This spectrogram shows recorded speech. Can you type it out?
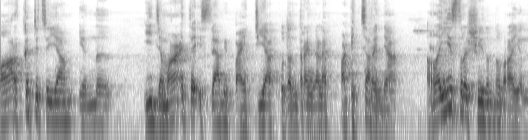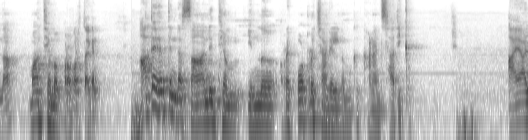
മാർക്കറ്റ് ചെയ്യാം എന്ന് ഈ ജമാഅത്തെ ഇസ്ലാമി പയറ്റിയ കുതന്ത്രങ്ങളെ പഠിച്ചറിഞ്ഞ റയീസ് റഷീദ് എന്ന് പറയുന്ന മാധ്യമ പ്രവർത്തകൻ. അദ്ദേഹത്തിന്റെ സാന്നിധ്യം ഇന്ന് റിപ്പോർട്ടർ ചാനലിൽ നമുക്ക് കാണാൻ സാധിക്കും. അയാൾ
